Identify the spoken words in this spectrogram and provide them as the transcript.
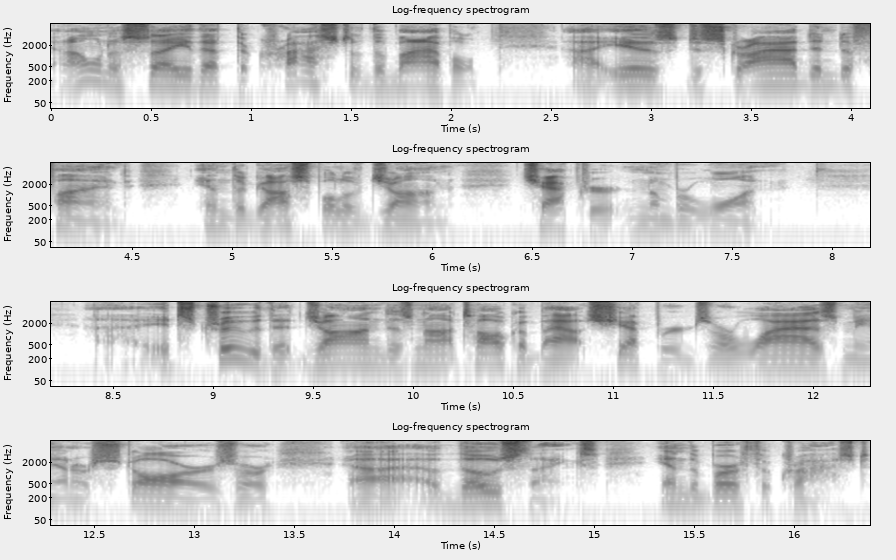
And I want to say that the Christ of the Bible uh, is described and defined in the Gospel of John, chapter number 1. Uh, it's true that John does not talk about shepherds or wise men or stars or uh, those things in the birth of Christ,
